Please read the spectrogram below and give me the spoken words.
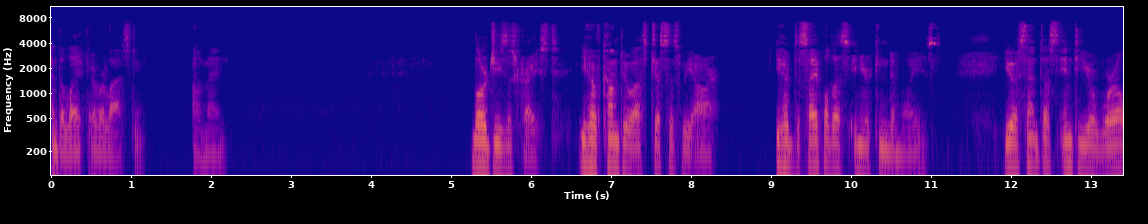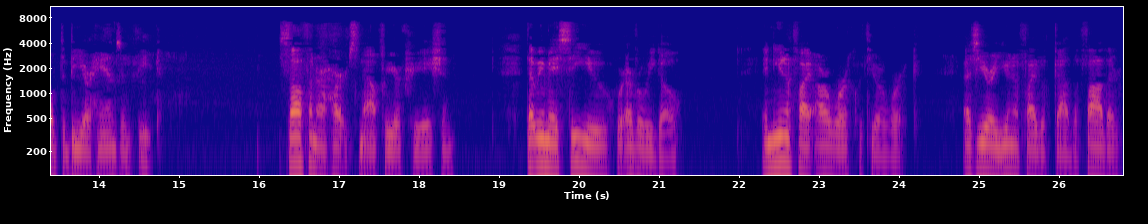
and the life everlasting. Amen. Lord Jesus Christ, You have come to us just as we are. You have discipled us in your kingdom ways. You have sent us into your world to be your hands and feet. Soften our hearts now for your creation, that we may see you wherever we go, and unify our work with your work, as you are unified with God the Father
